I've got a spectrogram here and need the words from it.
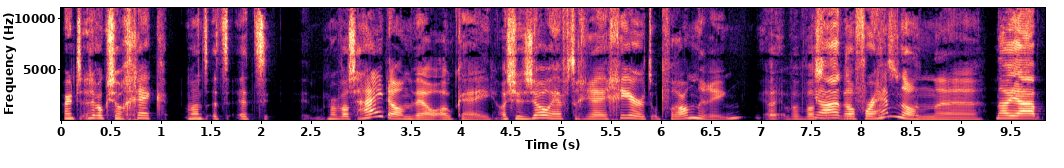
Maar het is ook zo gek, want het, het, maar was hij dan wel oké? Als je zo heftig reageert op verandering, eh, was Ja, het wel dat- voor dat- hem dan? eh, Nou ja,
